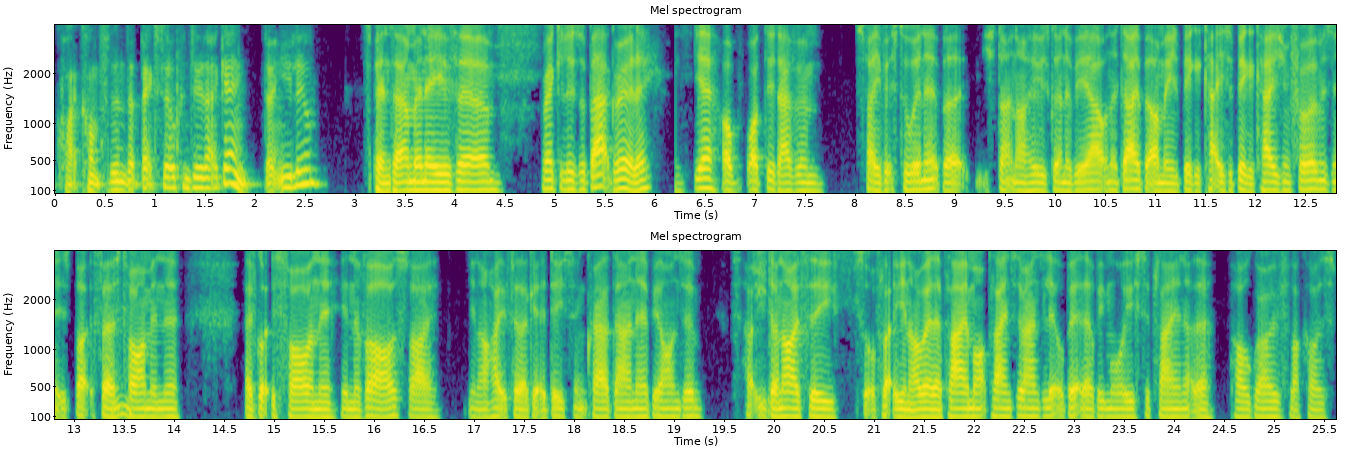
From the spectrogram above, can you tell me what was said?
quite confident that Bexhill can do that again, don't you, Leon? Depends how many of the um, regulars are back, really. Yeah, I, I did have him as favourites to win it, but you just don't know who's going to be out on the day. But I mean, big it's a big occasion for them, isn't it? It's like the first Mm. time in the they've got this far in the in the Vase, so you know, hopefully they'll get a decent crowd down there behind him. So you don't know if the sort of you know where they're playing might play into their hands a little bit. They'll be more used to playing at the Polegrove, like I was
